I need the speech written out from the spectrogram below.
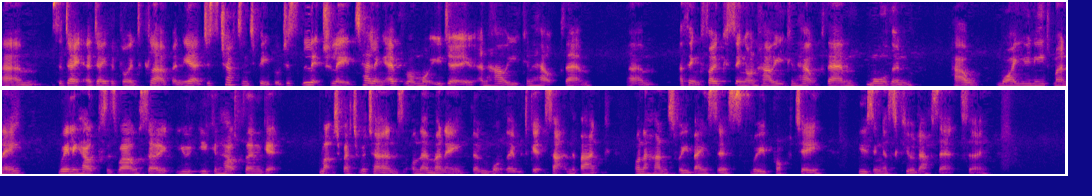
Um, a, a David Lloyd club, and yeah, just chatting to people, just literally telling everyone what you do and how you can help them. Um, I think focusing on how you can help them more than how why you need money really helps as well. So you you can help them get much better returns on their money than what they would get sat in the bank on a hands-free basis through property using a secured asset. So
